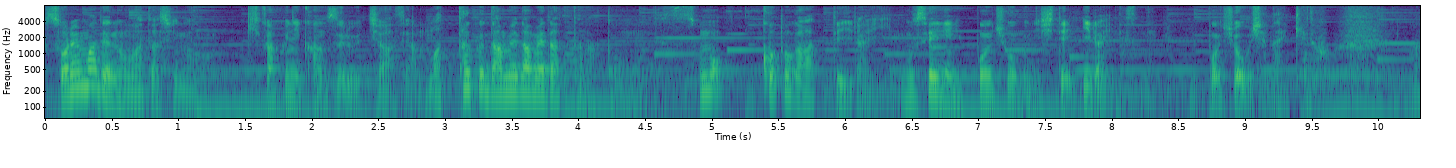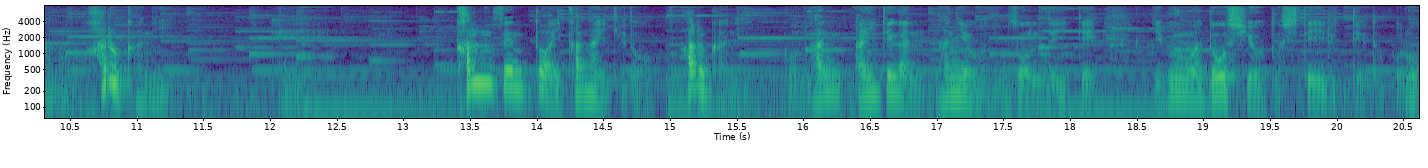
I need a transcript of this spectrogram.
それまでの私の企画に関する打ち合わせは全くダメダメだったなと思うんです。そのことがあって以来無制限一本勝負にして以来ですね。一本勝負じゃないけどはるかに完全とはいかないけどはるかにこう何相手が何を望んでいて自分はどうしようとしているっていうところを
